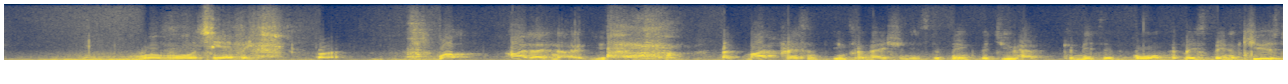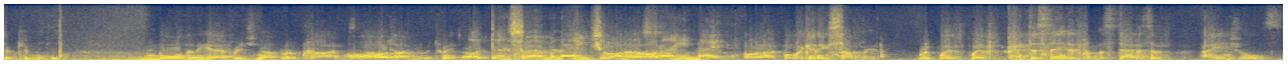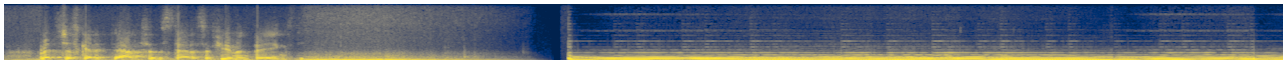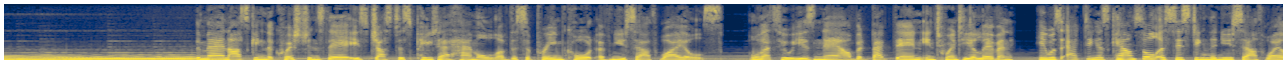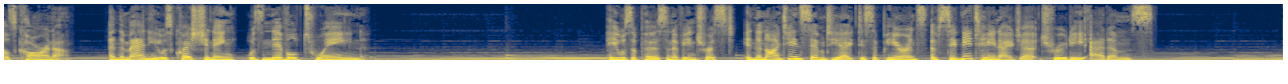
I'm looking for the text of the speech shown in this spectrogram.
Well, what's the average? All right. Well, I don't know. You tell me. But my present information is to think that you have committed, or at least been accused of committing, more than the average number of crimes by the time you were 20. I don't say I'm an angel. I'm not saying that. All right, but we're getting somewhere. We've, we've, we've descended from the status of angels. Let's just get it down to the status of human beings. Asking the questions there is Justice Peter Hamill of the Supreme Court of New South Wales. Well, that's who he is now, but back then in 2011, he was acting as counsel assisting the New South Wales coroner. And the man he was questioning was Neville Tween. He was a person of interest in the 1978 disappearance of Sydney teenager Trudy Adams.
